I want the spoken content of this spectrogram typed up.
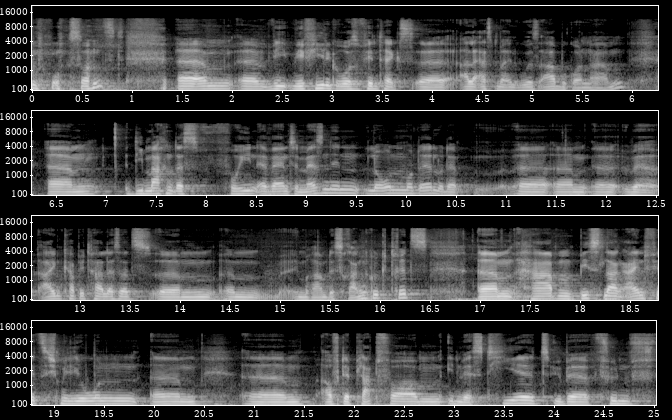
wo sonst, ähm, äh, wie, wie viele große Fintechs äh, alle erstmal in den USA begonnen haben. Ähm, die machen das vorhin erwähnte Mezzanine-Loan-Modell oder äh, ähm, äh, über Eigenkapitalersatz ähm, ähm, im Rahmen des Rangrücktritts, ähm, haben bislang 41 Millionen ähm, auf der Plattform investiert über fünf,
